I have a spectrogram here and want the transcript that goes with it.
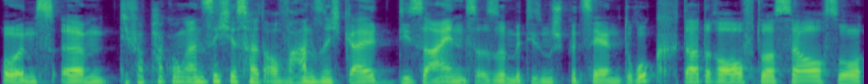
Und ähm, die Verpackung an sich ist halt auch wahnsinnig geil designt, also mit diesem speziellen Druck da drauf. Du hast ja auch so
